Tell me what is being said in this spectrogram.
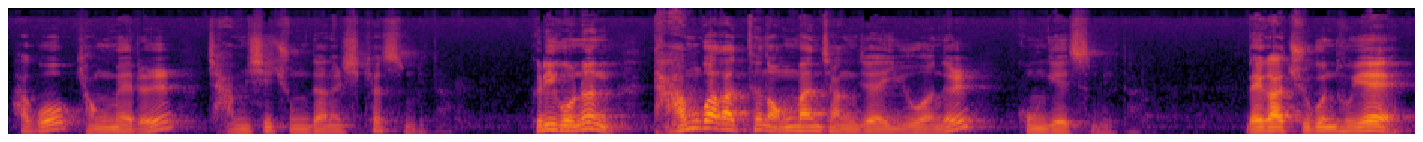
하고 경매를 잠시 중단을 시켰습니다. 그리고는 다음과 같은 억만장자의 유언을 공개했습니다. 내가 죽은 후에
